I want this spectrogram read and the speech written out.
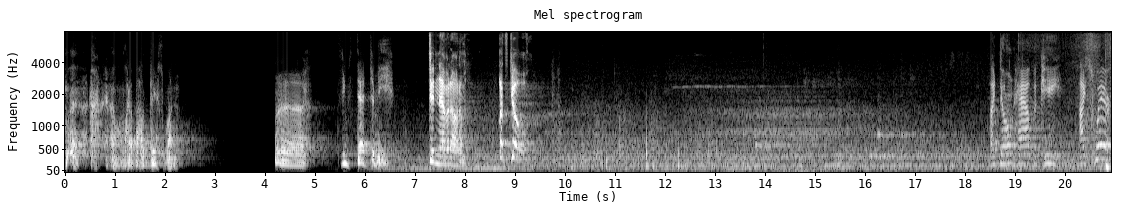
And what about this one? Uh, seems dead to me. Didn't have it on him. Let's go. I don't have the key. I swear.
